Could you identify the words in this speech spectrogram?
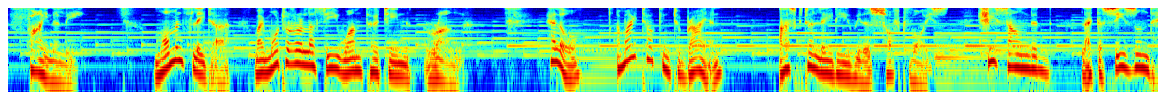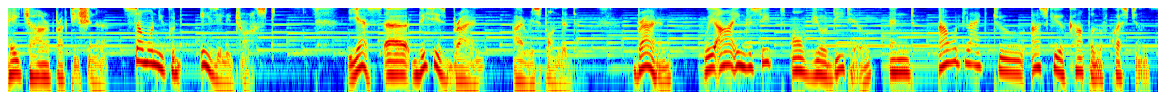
finally. Moments later, my Motorola C113 rang. Hello, am I talking to Brian? asked a lady with a soft voice. She sounded like a seasoned HR practitioner, someone you could easily trust. Yes, uh, this is Brian, I responded. Brian, we are in receipt of your details and I would like to ask you a couple of questions.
